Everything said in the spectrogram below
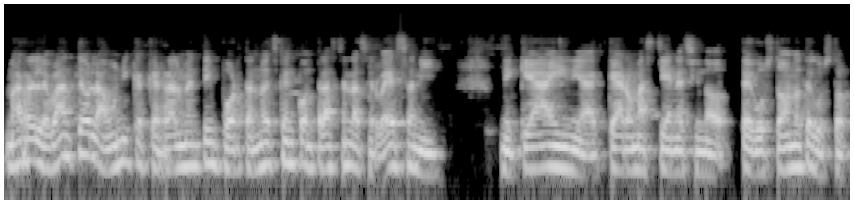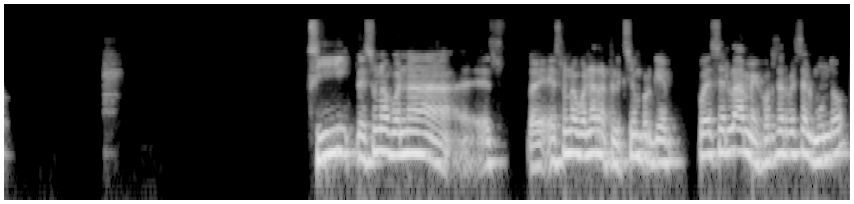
más relevante o la única que realmente importa, no es qué encontraste en la cerveza, ni, ni qué hay, ni a qué aromas tiene, sino te gustó o no te gustó. Sí, es una buena, es, es una buena reflexión porque puede ser la mejor cerveza del mundo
